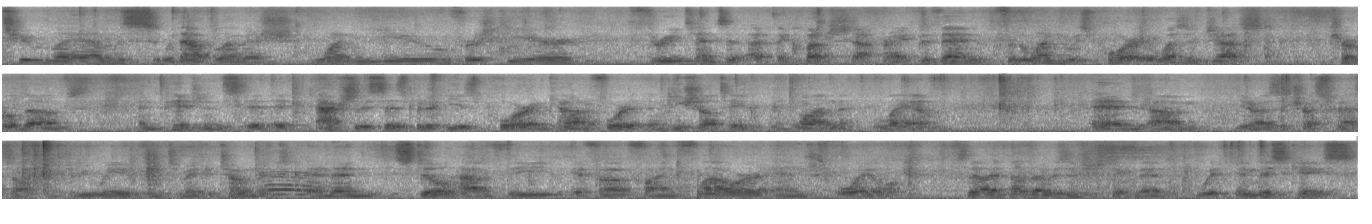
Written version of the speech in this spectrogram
two lambs without blemish, one ewe first year, three tenths of like a bunch stuff, right? But then for the one who is poor, it wasn't just turtle doves and pigeons. It, it actually says, but if he is poor and cannot afford it, then he shall take one lamb and um, you know, as a trespass offering to be waived and to make atonement, and then still have the if uh, fine flour and oil. So that, I thought that was interesting that with in this case,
